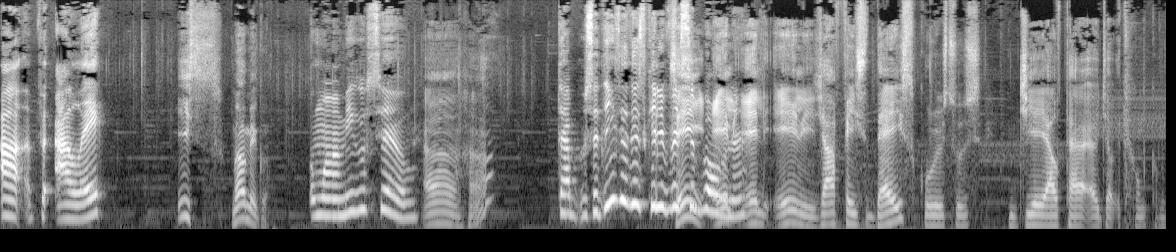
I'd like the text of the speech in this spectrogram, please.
Ah, Alex, Isso, meu amigo. um amigo seu. Aham. Tá, você tem certeza que ele vai ser Sim, bom, ele, né? ele, ele já fez 10 cursos de altar. De, como, como,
